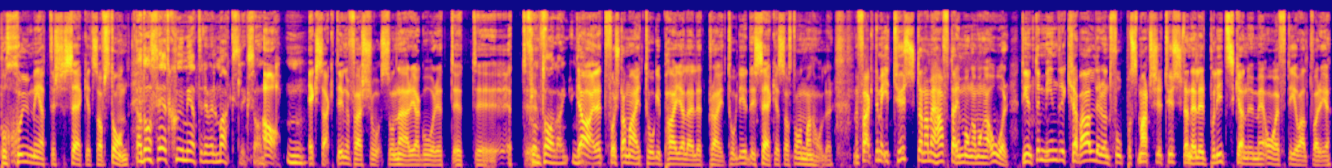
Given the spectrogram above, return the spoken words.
på sju meters säkerhetsavstånd. Ja, de säger att sju meter är väl max liksom. Ja, exakt. Det är ungefär så, så nära jag går ett, ett, eh, ett, Frontala. Ja, eller ett första maj-tåg i Pajala eller ett Pride-tåg. Det är det säkerhetsavstånd man håller. Men faktum är, i Tyskland har man haft det här i många, många år. Det är ju inte mindre kravaller runt fotbollsmatcher i Tyskland eller politiska nu med AFD och allt vad det är.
